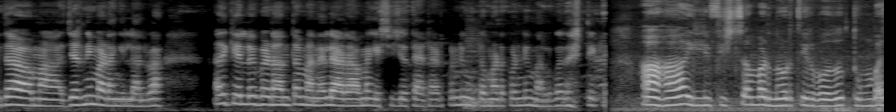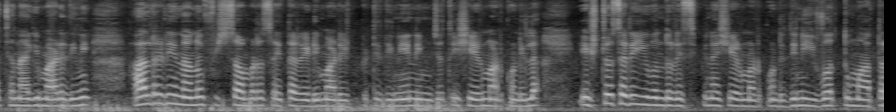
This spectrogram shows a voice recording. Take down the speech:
ಇದ, ಮಾ, ಜರ್ನಿ ಮಾಡೋಂಗಿಲ್ಲ ಅಲ್ವಾ? ಅದಕ್ಕೆ ಎಲ್ಲೂ ಬೇಡ ಅಂತ ಮನೇಲಿ ಆರಾಮಾಗಿ ಎಷ್ಟು ಜೊತೆ ಆಟ ಆಡ್ಕೊಂಡು, ಊಟ ಮಾಡ್ಕೊಂಡು ಮಲ್ಗೋದಷ್ಟೇ ಹಾಂ ಹಾಂ ಇಲ್ಲಿ ಫಿಶ್ ಸಾಂಬಾರು ನೋಡ್ತಿರ್ಬೋದು. ತುಂಬ ಚೆನ್ನಾಗಿ ಮಾಡಿದ್ದೀನಿ. ಆಲ್ರೆಡಿ ನಾನು ಫಿಶ್ ಸಾಂಬಾರು ಸಹಿತ ರೆಡಿ ಮಾಡಿ ಇಟ್ಬಿಟ್ಟಿದ್ದೀನಿ. ನಿಮ್ಮ ಜೊತೆ ಶೇರ್ ಮಾಡ್ಕೊಂಡಿಲ್ಲ. ಎಷ್ಟೋ ಸರಿ ಈ ಒಂದು ರೆಸಿಪಿನ ಶೇರ್ ಮಾಡ್ಕೊಂಡಿದ್ದೀನಿ. ಇವತ್ತು ಮಾತ್ರ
